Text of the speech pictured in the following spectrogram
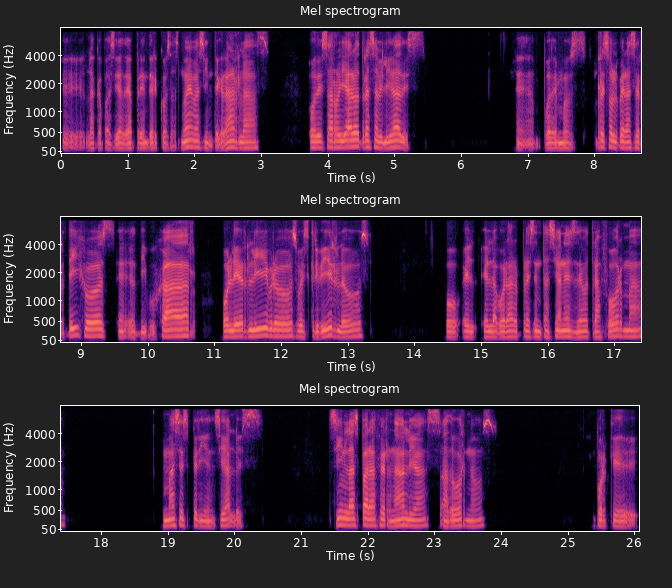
eh, la capacidad de aprender cosas nuevas, integrarlas o desarrollar otras habilidades. Eh, podemos resolver acertijos, eh, dibujar o leer libros o escribirlos o el, elaborar presentaciones de otra forma, más experienciales, sin las parafernalias, adornos, porque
